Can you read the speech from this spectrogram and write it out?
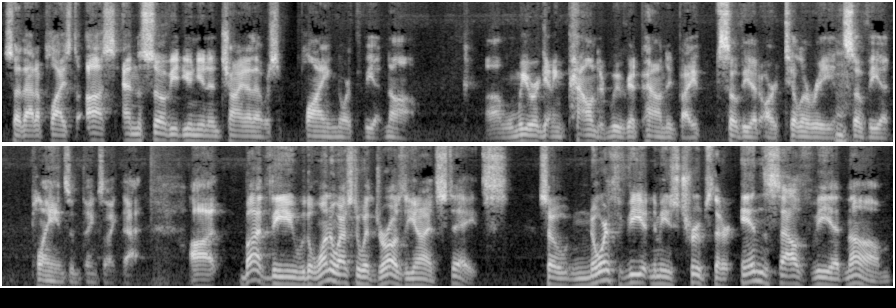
So that applies to us and the Soviet Union and China that were supplying North Vietnam. Uh, when we were getting pounded, we would get pounded by Soviet artillery and mm. Soviet planes and things like that. Uh, but the the one who has to withdraw is the United States. So North Vietnamese troops that are in South Vietnam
